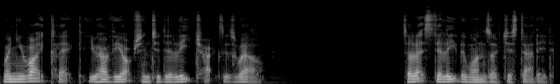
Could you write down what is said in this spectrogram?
When you right click, you have the option to delete tracks as well. So let's delete the ones I've just added.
